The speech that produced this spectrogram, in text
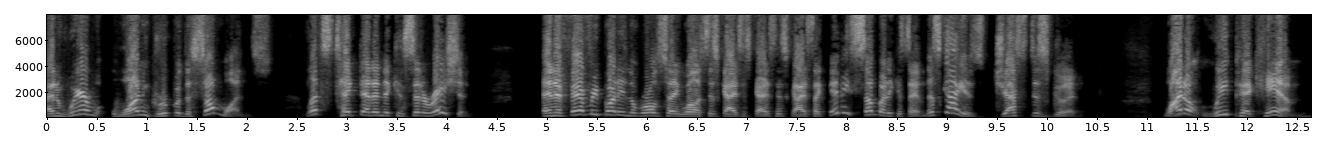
And we're one group of the someones. Let's take that into consideration. And if everybody in the world saying, well, it's this guy, it's this guy, it's this guy, it's like maybe somebody could say, this guy is just as good. Why don't we pick him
